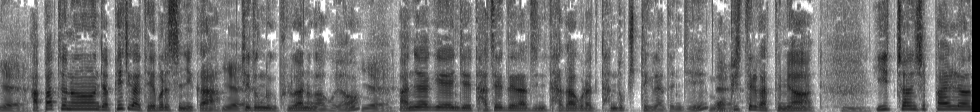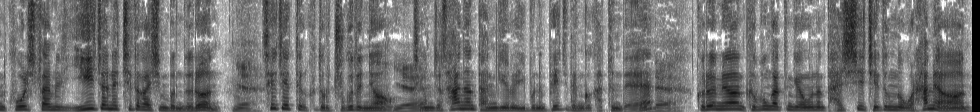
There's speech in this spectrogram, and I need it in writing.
예. 아파트는 이제 폐지가 돼 버렸으니까 예. 재등록이 불가능하고요. 예. 만약에 이제 다세대라든지 다가구라든지 단독주택이라든지 네. 오피스텔 같으면 음. 2018년 9월 13일 이전에 취득하신 분들은 예. 세제 혜택을 그대로 주거든요. 예. 지금 이제 4년 단기로 이분은 폐지된 것 같은데 네. 그러면 그분 같은 경우는 다시 재등록을 하면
